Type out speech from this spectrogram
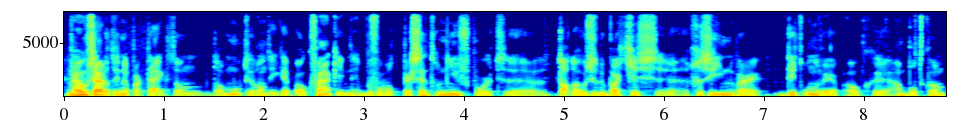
Maar hoe zou dat in de praktijk dan, dan moeten? Want ik heb ook vaak in bijvoorbeeld per Centrum Nieuwsport uh, talloze debatjes uh, gezien waar dit onderwerp ook uh, aan bod kwam.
